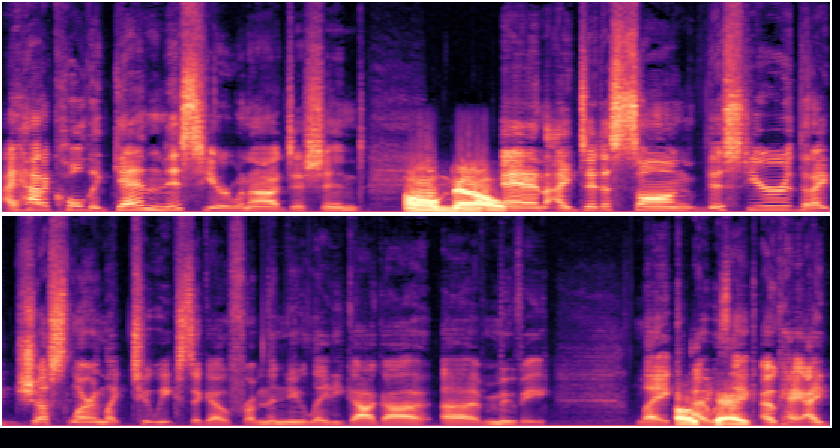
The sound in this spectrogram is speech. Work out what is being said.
I had a cold again this year when I auditioned, Oh no. and I did a song this year that I just learned like two weeks ago from the new Lady Gaga uh, movie. Like I was like, okay, I,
